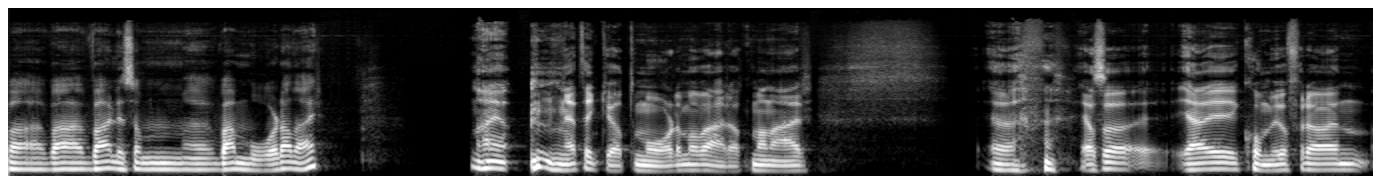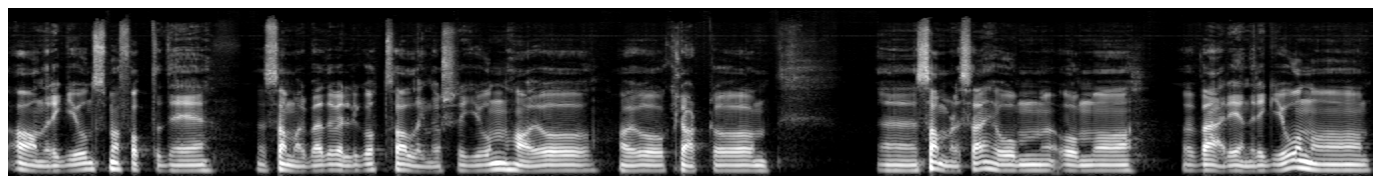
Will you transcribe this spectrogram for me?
Hva, hva, hva, er liksom, hva er måla der? Nei, jeg tenker jo at målet må være at man er eh, altså, Jeg kommer jo fra en annen region som har fått til det samarbeider veldig godt. Hallingdalsregionen har, har, jo klart å eh, samle seg om, om, å være i en region. og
